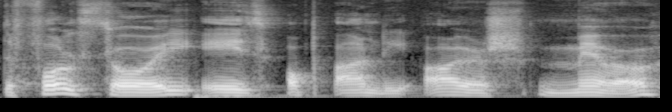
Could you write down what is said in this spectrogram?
the full story is up on the Irish Mirror,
